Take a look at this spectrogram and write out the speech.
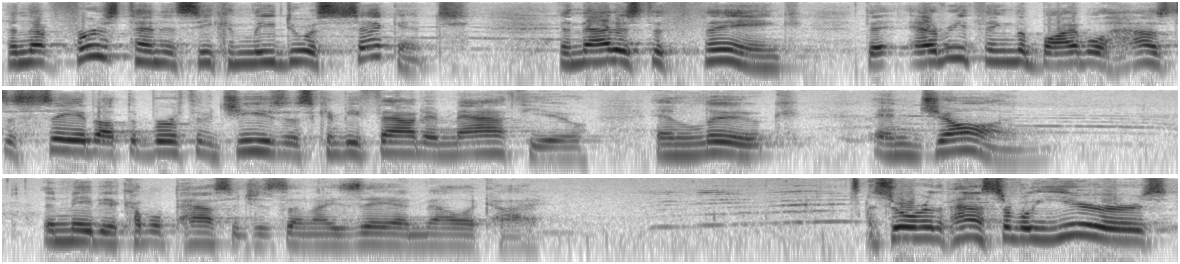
And that first tendency can lead to a second, and that is to think that everything the Bible has to say about the birth of Jesus can be found in Matthew and Luke and John, and maybe a couple passages in Isaiah and Malachi. So, over the past several years,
